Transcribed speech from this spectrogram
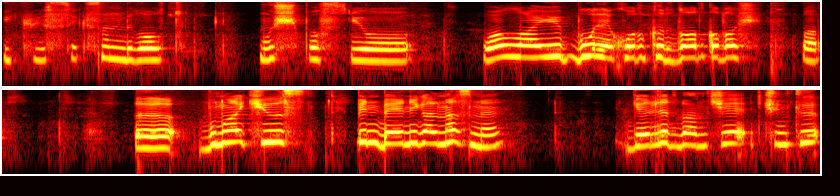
281 voltmuş basıyor. Vallahi bu rekoru kırdı arkadaşlar. Buna 200 bin beğeni gelmez mi? Gelir bence çünkü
